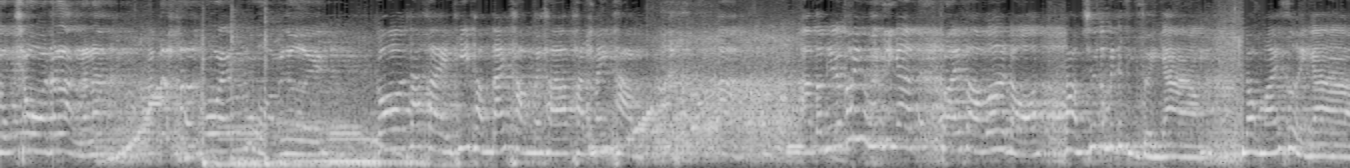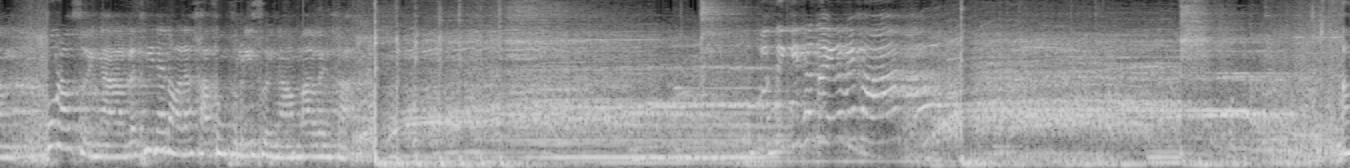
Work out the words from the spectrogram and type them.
ยกโชว์ด้านหลังแล้วนะเอาไว้บนหัวไปเลย ก็ถ้าใครที่ทำได้ทำไหมคะ พันไม่ทำอะอะตอนนี้เราก็อยู่ในงาน Pride Flower เนาะ ตามชื่อก็มีแต่สิ่งสวยงาม ดอกไม้สวยงาม สวยงาม และที่แน่นอนนะคะ คนคนนี้สวยงามมากเลยค่ะขอเสิกรีดให้ตัวเองได้ไหมคะอะ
